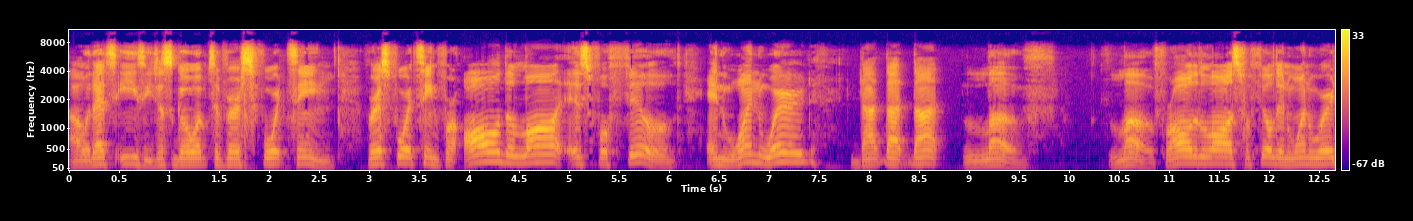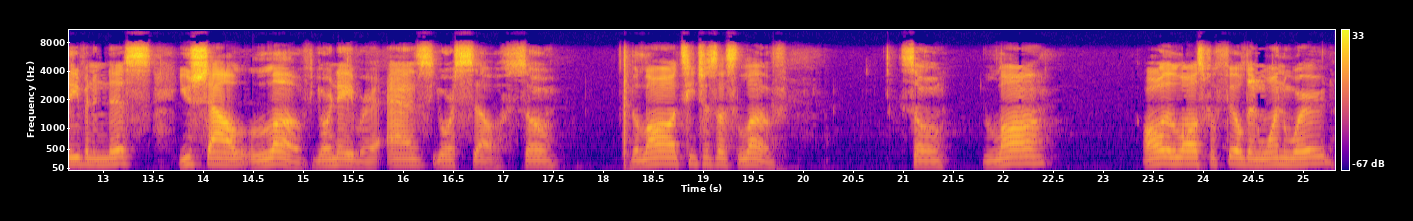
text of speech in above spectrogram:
Well, that's easy. Just go up to verse 14. Verse 14, for all the law is fulfilled in one word, dot, dot, dot, love love. For all the law is fulfilled in one word, even in this, you shall love your neighbor as yourself. So the law teaches us love. So law, all the laws fulfilled in one word,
